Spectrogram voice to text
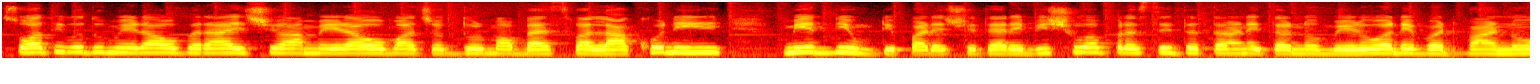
સોથી વધુ મેળાઓ ભરાય છે. આ મેળાઓમાં જગદોળમાં બેસવા લાખોની મેદની ઉમટી પડે છે. ત્યારે વિશ્વ પ્રસિદ્ધ તરણેતરનો મેળો અને વઢવાણનો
